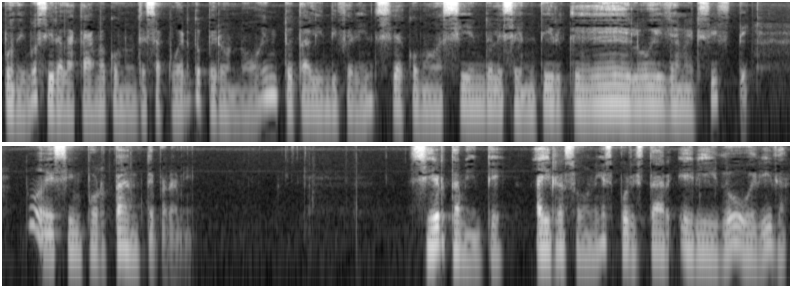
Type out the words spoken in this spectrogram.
Podemos ir a la cama con un desacuerdo, pero no en total indiferencia, como haciéndole sentir que él o ella no existe. No es importante para mí. Ciertamente hay razones por estar herido o herida,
